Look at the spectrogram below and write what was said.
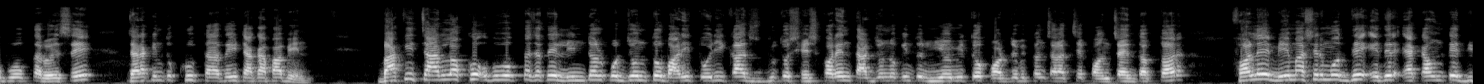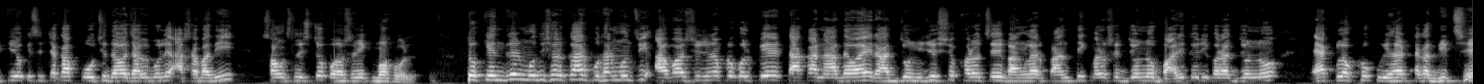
উপভোক্তা রয়েছে, যারা কিন্তু খুব তাড়াতাড়ি টাকা পাবেন। বাকি চার লক্ষ উপভোক্তা যাতে লিন্টল পর্যন্ত বাড়ি তৈরি কাজ দ্রুত শেষ করেন, তার জন্য কিন্তু নিয়মিত পর্যবেক্ষণ চালাচ্ছে পঞ্চায়েত দপ্তর। ফলে মে মাসের মধ্যে এদের অ্যাকাউন্টে দ্বিতীয় কিস্তির টাকা পৌঁছে দেওয়া যাবে বলে আশাবাদী সংশ্লিষ্ট প্রশাসনিক মহল। তো কেন্দ্রের মোদী সরকার প্রধানমন্ত্রী আবাস যোজনা প্রকল্পের টাকা না দেওয়ায় রাজ্য নিজস্ব খরচে বাংলার প্রান্তিক মানুষের জন্য বাড়ি তৈরি করার জন্য এক লক্ষ কুড়ি হাজার টাকা দিচ্ছে।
